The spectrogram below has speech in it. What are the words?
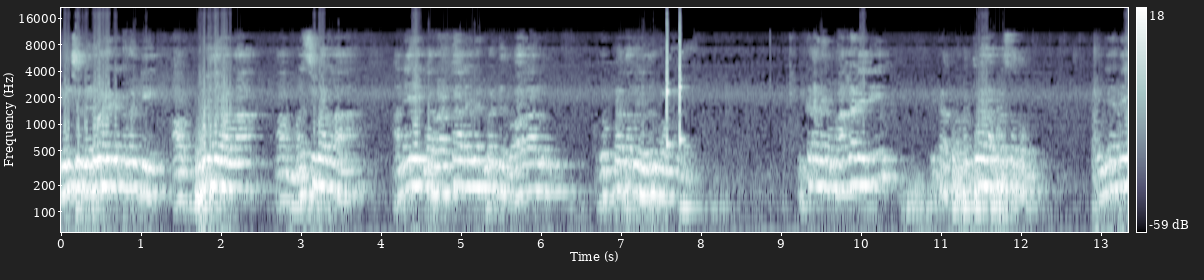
నుంచి వెలువడేటటువంటి ఆ బూడిద వల్ల ఆ మసి వల్ల అనేక రకాలైనటువంటి రోగాలు రుగ్మతలు ఎదుర్కొంటారు ఇక్కడ నేను మాట్లాడేది ఇక్కడ ప్రభుత్వాల ప్రస్తుతం ఎందుకంటే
